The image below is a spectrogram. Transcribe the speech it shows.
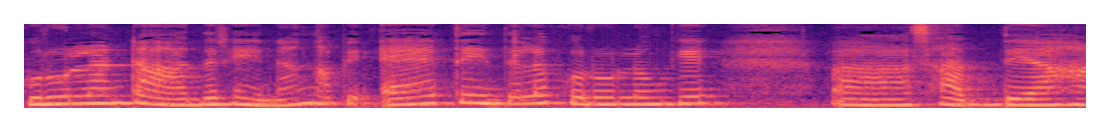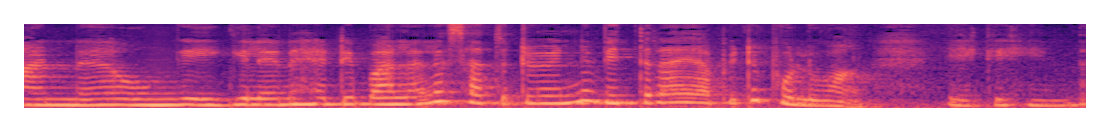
කුරුල්ලන්ට ආදරේ නම් අපි ඈත ඉඳලා කුරුල්ලුන්ගේ සද්දය අහන්න, උන්ගේ ඉගිලෙන හැටි බලලා සතුටු වෙන්න විතරයි අපිට පුළුවන්. ඒකින්ද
